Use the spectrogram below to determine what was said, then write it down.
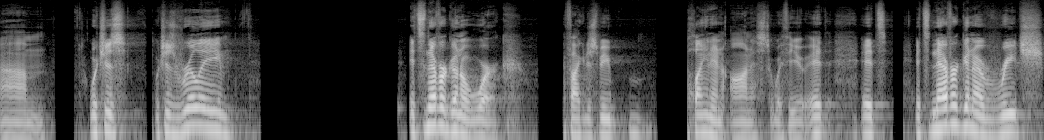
um, which, is, which is really, it's never going to work, if I could just be plain and honest with you. It, it's, it's never going to reach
